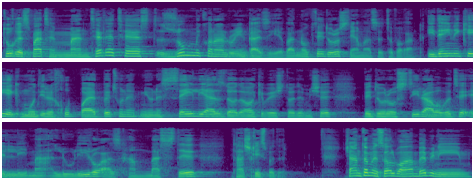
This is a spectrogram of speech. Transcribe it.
تو قسمت منطق تست زوم می‌کنن روی این قضیه و نکته درستی هم هست اتفاقا. ایده اینه که یک مدیر خوب باید بتونه میون سیلی از داده ها که بهش داده میشه به درستی روابط علی معلولی رو از همبسته تشخیص بده. چند تا مثال با هم ببینیم.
